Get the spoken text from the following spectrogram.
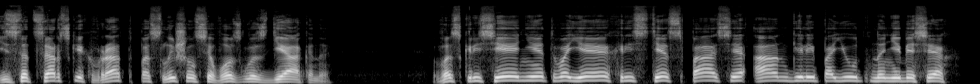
Из-за царских врат послышался возглас диакона. «Воскресение Твое, Христе спасе, ангели поют на небесех!»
